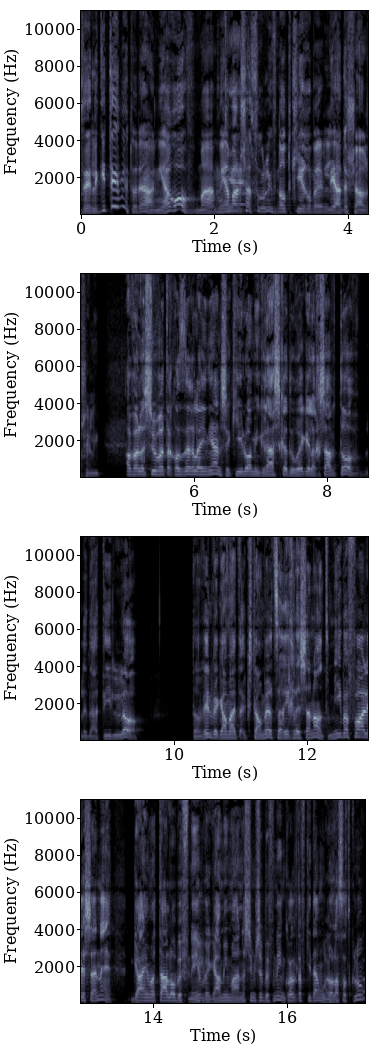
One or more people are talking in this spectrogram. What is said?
זה לגיטימי, אתה יודע, אני הרוב. מה, מי אמר כן. שאסור לבנות קיר ליד השער שלי? אבל שוב אתה חוזר לעניין שכאילו המגרש כדורגל עכשיו טוב, לדעתי לא. אתה מבין? וגם אתה- כשאתה אומר צריך לשנות, מי בפועל ישנה? גם אם אתה לא בפנים וגם אם האנשים שבפנים, כל תפקידם הוא לא לעשות כלום.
